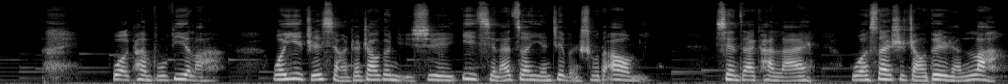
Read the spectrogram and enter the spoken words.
“哎，我看不必了。我一直想着招个女婿，一起来钻研这本书的奥秘。现在看来，我算是找对人了。”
